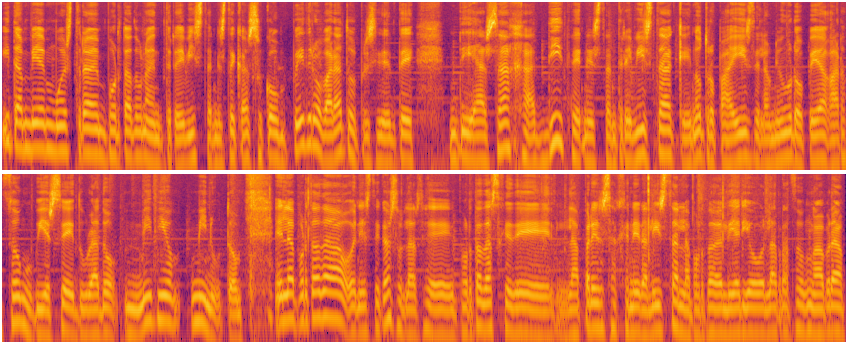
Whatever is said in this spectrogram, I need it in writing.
y también muestra en portada una entrevista, en este caso con Pedro Barato, el presidente de Asaja. Dice en esta entrevista que en otro país de la Unión Europea Garzón hubiese durado medio minuto. En la portada, o en este caso las eh, portadas de la prensa generalista, en la portada del diario La Razón habrá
